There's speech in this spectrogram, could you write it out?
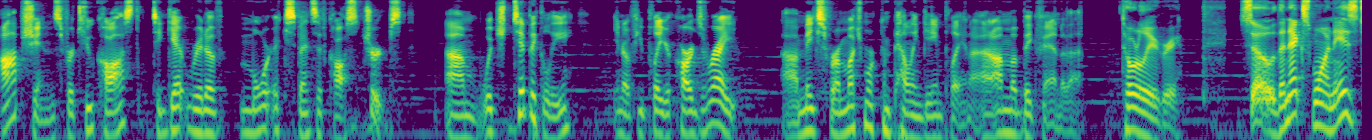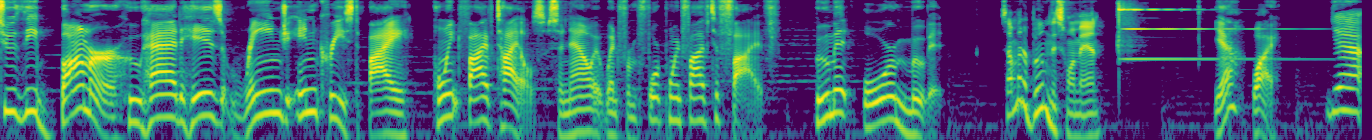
options for two cost to get rid of more expensive cost troops, um, which typically, you know, if you play your cards right, uh, makes for a much more compelling gameplay. And I, I'm a big fan of that. Totally agree. So the next one is to the Bomber, who had his range increased by 0.5 tiles. So now it went from 4.5 to 5. Boom it or move it. So I'm gonna boom this one, man. Yeah? Why? Yeah,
